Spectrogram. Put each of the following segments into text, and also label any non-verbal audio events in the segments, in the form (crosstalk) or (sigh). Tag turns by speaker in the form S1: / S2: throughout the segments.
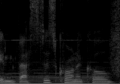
S1: Investors Chronicle.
